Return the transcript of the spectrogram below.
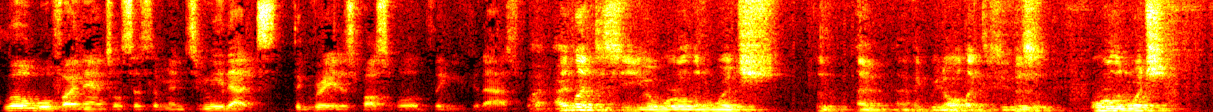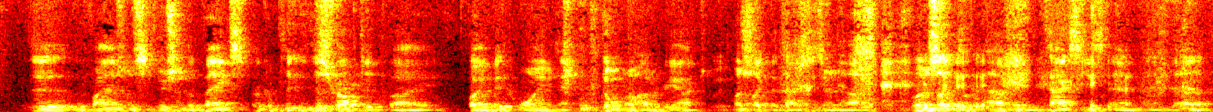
global financial system, and to me, that's the greatest possible thing you could ask for. I'd like to see a world in which, the, I, I think we'd all like to see this, a world in which the, the financial institution, the banks, are completely disrupted by, by Bitcoin and don't know how to react to it, much like the taxis are now. Much like the, I mean, taxis and, and, uh,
